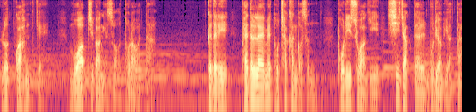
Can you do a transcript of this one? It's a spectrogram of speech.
롯과 함께 모압 지방에서 돌아왔다. 그들이 베들레헴에 도착한 것은 보리 수확이 시작될 무렵이었다.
